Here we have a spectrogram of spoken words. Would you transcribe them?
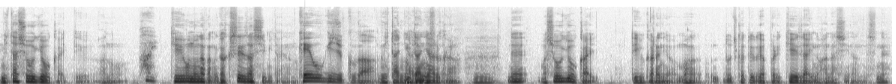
三田商業会っていうあの、はい、慶応の中の学生雑誌みたいなの。慶応義塾が三田にあるから、うん、で、まあ、商業会っていうからにはまあどっちかというとやっぱり経済の話なんですね。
